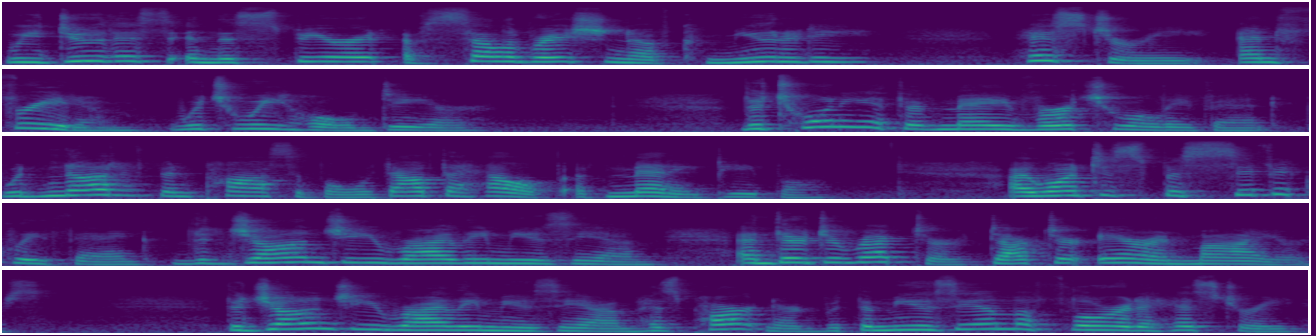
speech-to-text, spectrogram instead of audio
We do this in the spirit of celebration of community, history, and freedom, which we hold dear. The 20th of May virtual event would not have been possible without the help of many people. I want to specifically thank the John G. Riley Museum and their director, Dr. Aaron Myers. The John G. Riley Museum has partnered with the Museum of Florida History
